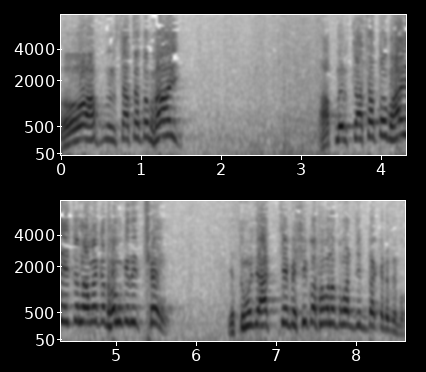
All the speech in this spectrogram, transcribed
ও, আপনার চাচাতো ভাই। আপনার চাচাতো ভাই এই জন্য আমাকে ধমকি দিচ্ছেন। যে তুমি যে চেয়ে বেশি কথা বলো, তোমার জিব্বা কেটে দেবো।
